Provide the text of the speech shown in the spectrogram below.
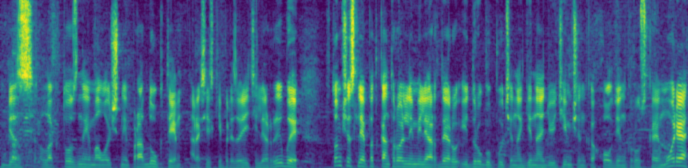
безлактозные молочные продукты. Российские производители рыбы, в том числе подконтрольный миллиардеру и другу Путина Геннадию Тимченко холдинг «Русское море»,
